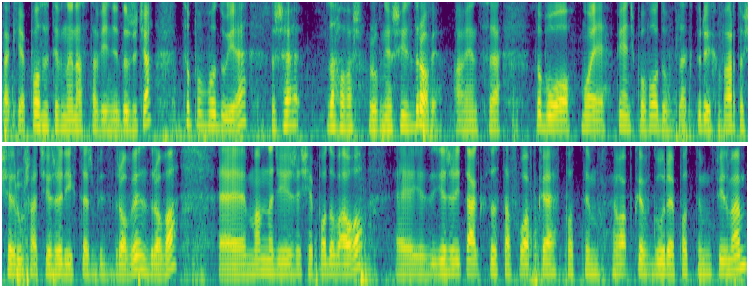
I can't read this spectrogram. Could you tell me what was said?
takie pozytywne nastawienie do życia, co powoduje, że zachowasz również i zdrowie. A więc e, to było moje pięć powodów, dla których warto się ruszać, jeżeli chcesz być zdrowy, zdrowa. E, mam nadzieję, że się podobało. E, jeżeli tak, zostaw łapkę pod tym, łapkę w górę pod tym filmem.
